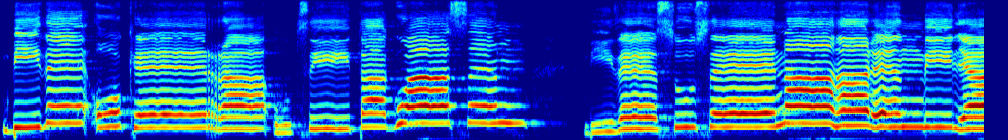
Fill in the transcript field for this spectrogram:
bide okerra utzita guazen, bide zuzenaren bila.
